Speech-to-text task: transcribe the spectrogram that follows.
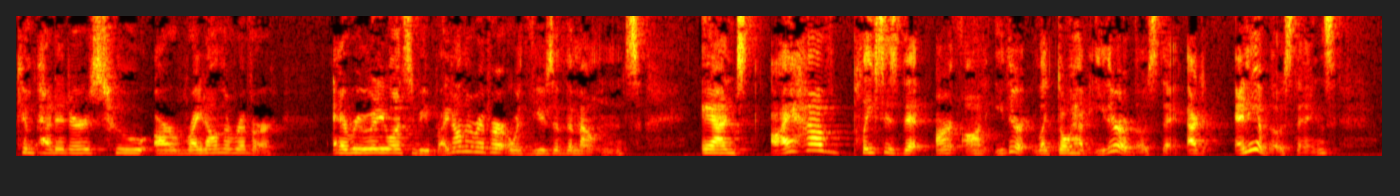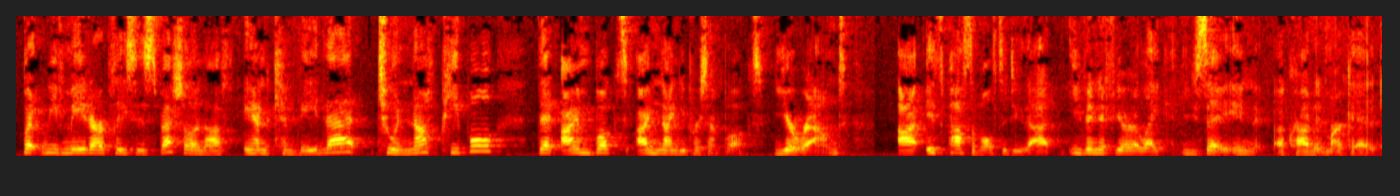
competitors who are right on the river. Everybody wants to be right on the river or with views of the mountains. And I have places that aren't on either, like don't have either of those things any of those things, but we've made our places special enough and conveyed that to enough people that I'm booked, I'm 90% booked year round. Uh, it's possible to do that, even if you're, like you say, in a crowded market.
